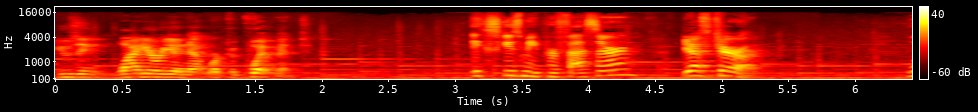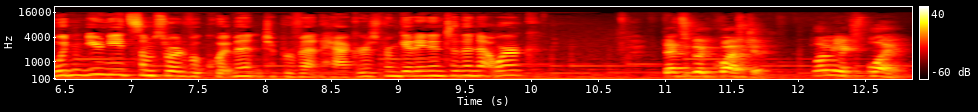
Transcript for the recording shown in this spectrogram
using wide area network equipment. Excuse me, Professor? Yes, Tara. Wouldn't you need some sort of equipment to prevent hackers from getting into the network? That's a good question. Let me explain.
